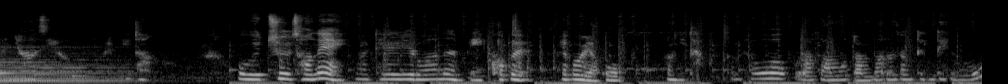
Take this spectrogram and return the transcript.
안녕하세요. 입니다. 어, 외출 전에 정말 daily로 하는 메이크업을 해보려고 합니다. 샤워하고 나서 아무것도 안 바른 상태인데 요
